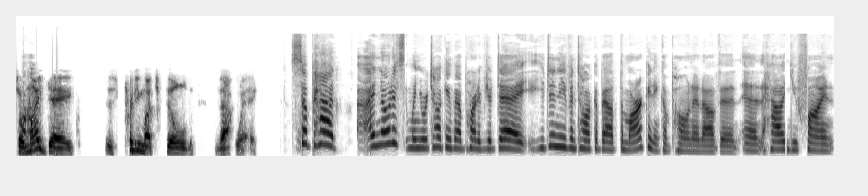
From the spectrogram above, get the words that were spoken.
So my day is pretty much filled that way. So Pat, I noticed when you were talking about part of your day, you didn't even talk about the marketing component of it and how you find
